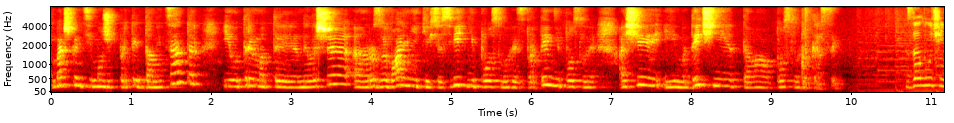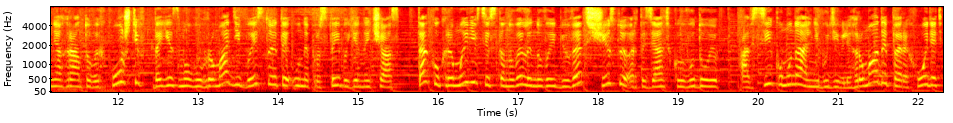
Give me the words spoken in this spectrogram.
мешканці можуть прийти в даний центр і отримати не лише е, розвивальні, якісь освітні послуги, спортивні послуги, а ще і медичні та послуги краси. Залучення грантових коштів дає змогу громаді вистояти у непростий воєнний час. Так у Кремидівці встановили новий бювет з чистою артезіанською водою. А всі комунальні будівлі громади переходять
